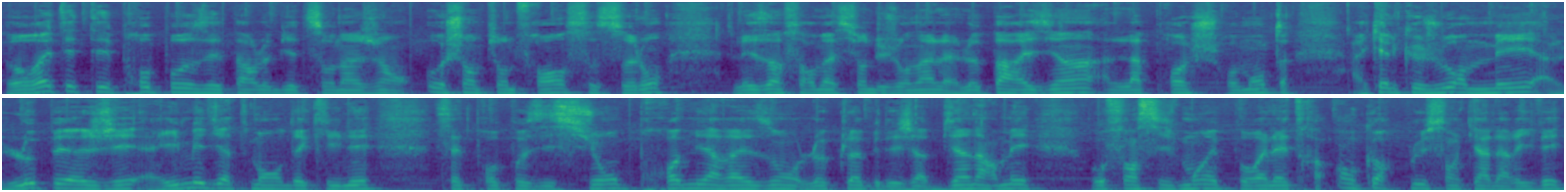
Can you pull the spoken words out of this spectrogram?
aurait été proposé par le biais de son agent au champion de France. Selon les informations du journal Le Parisien, l'approche remonte à quelques jours, mais le PSG a immédiatement décliné cette proposition. Première raison, le club est déjà bien armé offensivement et pourrait l'être encore plus en cas d'arrivée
